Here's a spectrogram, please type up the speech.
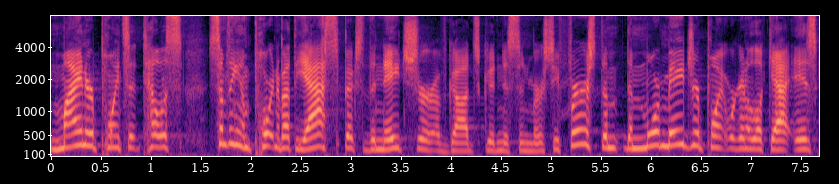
minor points that tell us something important about the aspects of the nature of God's goodness and mercy. First, the, the more major point we're going to look at is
